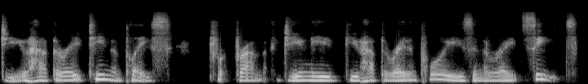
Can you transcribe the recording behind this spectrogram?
Do you have the right team in place? from do you need do you have the right employees in the right seats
